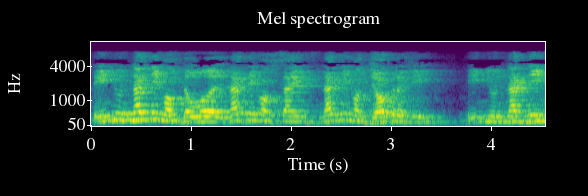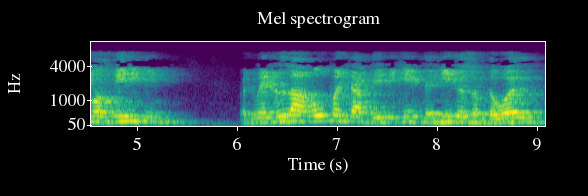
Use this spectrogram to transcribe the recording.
They knew nothing of the world, nothing of science, nothing of geography. They knew nothing of anything. But when Allah opened up, they became the leaders of the world.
